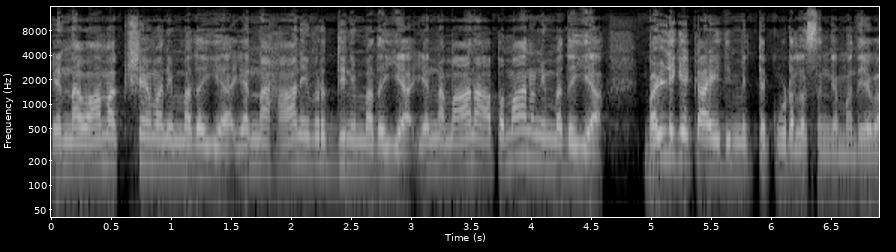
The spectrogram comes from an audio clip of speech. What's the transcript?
ಎನ್ನ ವಾಮಕ್ಷೇಮ ನಿಮ್ಮದಯ್ಯ ಎನ್ನ ಹಾನಿ ವೃದ್ಧಿ ನಿಮ್ಮದಯ್ಯ ಎನ್ನ ಮಾನ ಅಪಮಾನ ನಿಮ್ಮದಯ್ಯ ಬಳ್ಳಿಗೆ ಕಾಯಿ ದಿಮ್ಮಿತ್ತೆ ಕೂಡಲ ಸಂಗಮ ದೇವ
